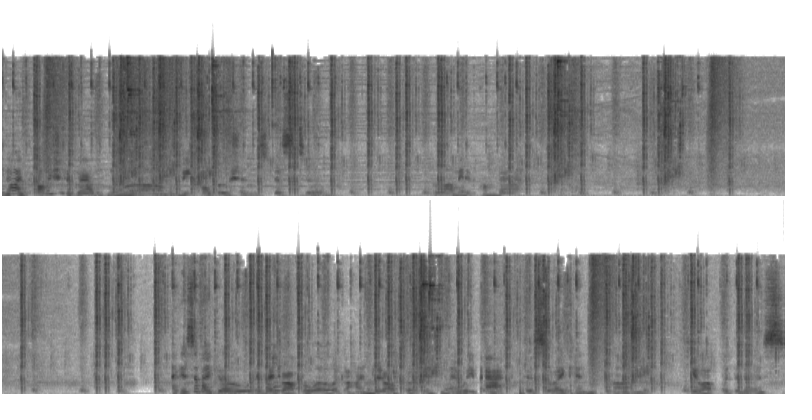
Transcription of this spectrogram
You know, I probably should have grabbed more um, recall potions just to allow me to come back. I guess if I go, if I drop below like 100, I'll start making my way back just so I can um, heal up with the nurse.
